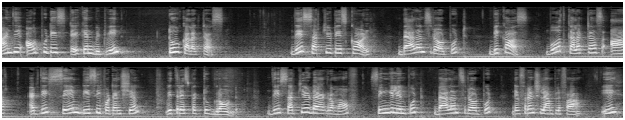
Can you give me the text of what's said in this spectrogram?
and the output is taken between two collectors. This circuit is called balanced output because both collectors are at the same DC potential with respect to ground. The circuit diagram of single input balanced output differential amplifier is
